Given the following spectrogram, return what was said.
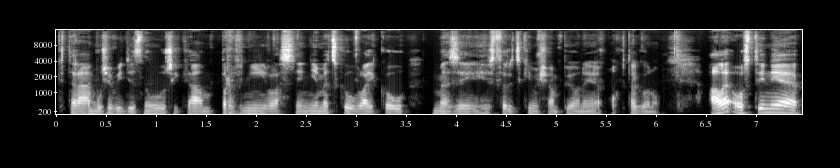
která může být, znovu říkám, první vlastně německou vlajkou mezi historickými šampiony OKTAGONu. Ale Austin je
